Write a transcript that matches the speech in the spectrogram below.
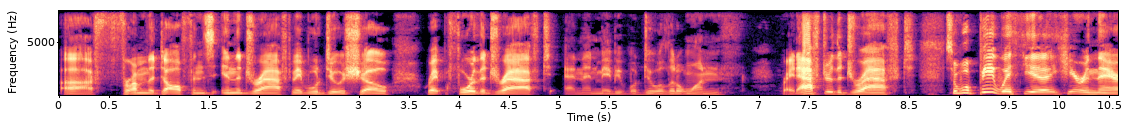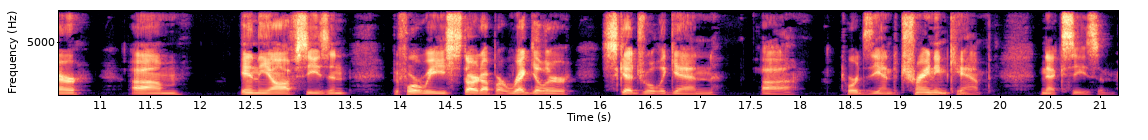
uh, from the Dolphins in the draft. Maybe we'll do a show right before the draft, and then maybe we'll do a little one right after the draft. So we'll be with you here and there um, in the off season before we start up our regular schedule again uh, towards the end of training camp next season.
